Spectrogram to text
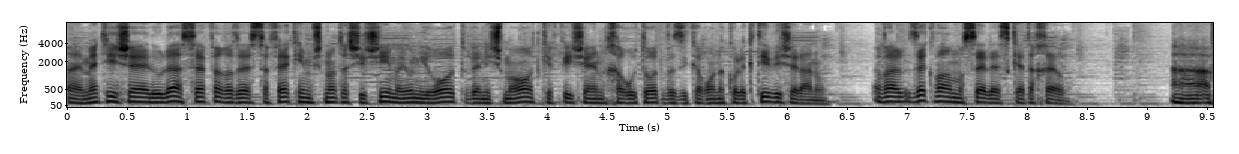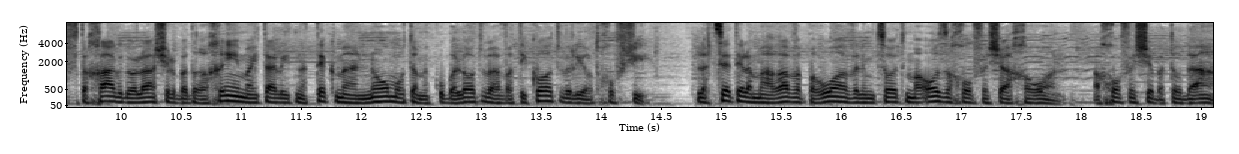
האמת היא שלולא הספר הזה ספק אם שנות ה-60 היו נראות ונשמעות כפי שהן חרוטות בזיכרון הקולקטיבי שלנו. אבל זה כבר נושא להסכת אחר. ההבטחה הגדולה של בדרכים הייתה להתנתק מהנורמות המקובלות והוותיקות ולהיות חופשי. לצאת אל המערב הפרוע ולמצוא את מעוז החופש האחרון, החופש שבתודעה,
